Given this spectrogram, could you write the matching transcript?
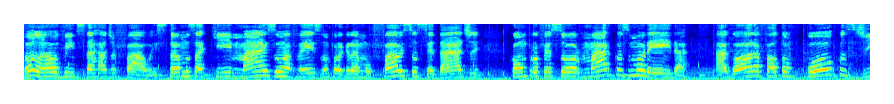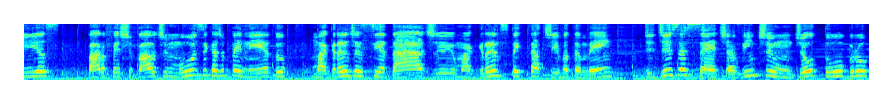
Olá, ouvintes da Rádio FAO. Estamos aqui mais uma vez no programa FAO e Sociedade com o professor Marcos Moreira. Agora faltam poucos dias para o Festival de Música de Penedo, uma grande ansiedade, uma grande expectativa também. De 17 a 21 de outubro,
